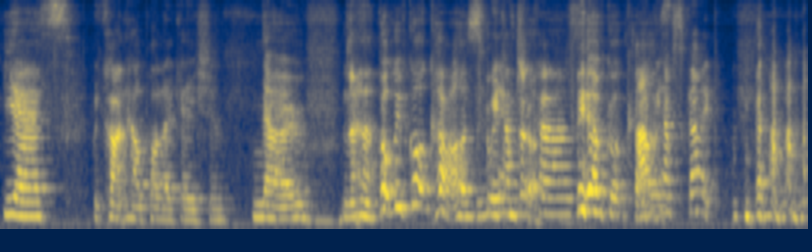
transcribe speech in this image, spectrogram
yes. We can't help our location. No. No. But we've got cars. We have got cars. We have got cars. And we have Skype.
